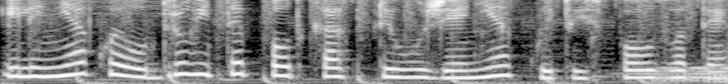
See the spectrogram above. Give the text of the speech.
или някое от другите подкаст приложения, които използвате.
